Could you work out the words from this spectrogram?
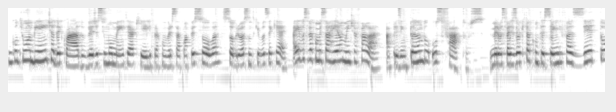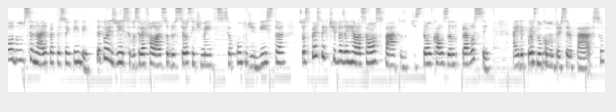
Encontre um ambiente adequado, veja se o momento é aquele para conversar com a pessoa sobre o assunto que você quer. Aí você vai começar realmente a falar, apresentando os fatos. Primeiro você vai dizer o que está acontecendo e fazer todo um cenário para a pessoa entender. Depois disso, você vai falar sobre os seus sentimentos, seu ponto de vista, suas perspectivas em relação aos fatos, o que estão causando para você. Aí depois, no como um terceiro passo,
